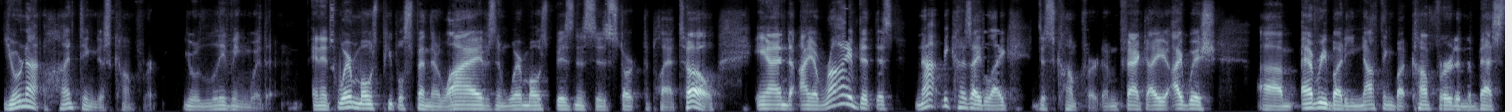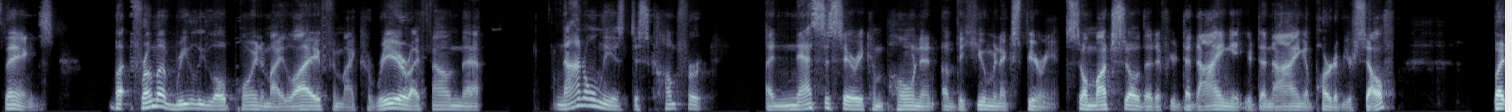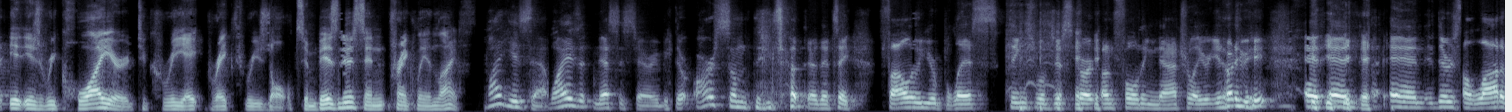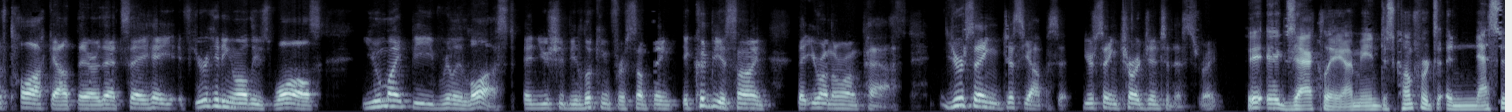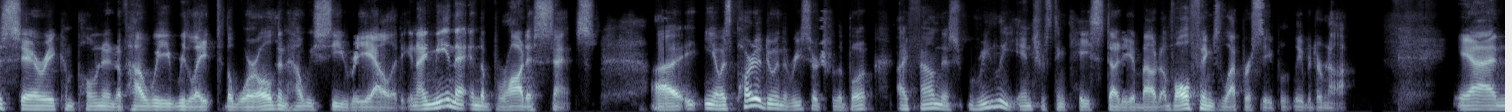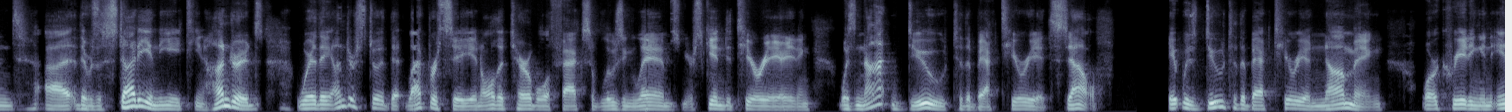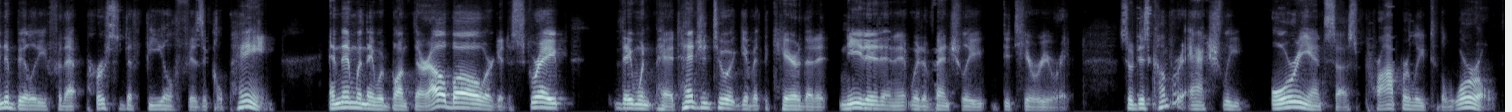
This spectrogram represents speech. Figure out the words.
you're not hunting discomfort; you're living with it. And it's where most people spend their lives and where most businesses start to plateau. And i arrived at this not because i like discomfort. In fact i, I wish um, everybody nothing but comfort and the best things but from a really low point in my life and my career i found that not only is discomfort a necessary component of the human experience so much so that if you're denying it you're denying a part of yourself but it is required to create breakthrough results in business and frankly in life. Why is that? Why is it necessary? Because there are some things out there that say follow your bliss, things will just start unfolding naturally, or you know what I mean? And and yeah. and there's a lot of talk out there that say, hey, if you're hitting all these walls, you might be really lost and you should be looking for something. It could be a sign that you're on the wrong path. You're saying just the opposite. You're saying charge into this, right? Exactly. I mean, discomfort's a necessary component of how we relate to the world and how we see reality. And I mean that in the broadest sense. Uh, you know, as part of doing the research for the book, I found this really interesting case study about, of all things, leprosy, believe it or not. And uh, there was a study in the 1800s where they understood that leprosy and all the terrible effects of losing limbs and your skin deteriorating was not due to the bacteria itself it was due to the bacteria numbing or creating an inability for that person to feel physical pain. And then when they would bump their elbow or get a scrape, they wouldn't pay attention to it, give it the care that it needed, and it would eventually deteriorate. So discomfort actually orients us properly to the world.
